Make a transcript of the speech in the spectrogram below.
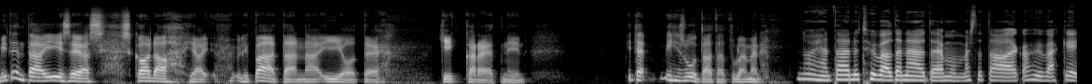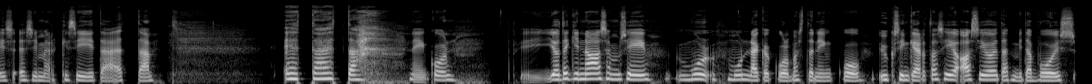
Miten tämä ICS, SCADA ja ylipäätään nämä IoT-kikkareet, niin miten, mihin suuntaan tämä tulee mennä? No eihän tämä nyt hyvältä näytä ja mun mielestä tämä on aika hyvä case-esimerkki siitä, että, että, että niin kun, jotenkin nämä on semmoisia mun, mun näkökulmasta niin kuin yksinkertaisia asioita, mitä voisi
